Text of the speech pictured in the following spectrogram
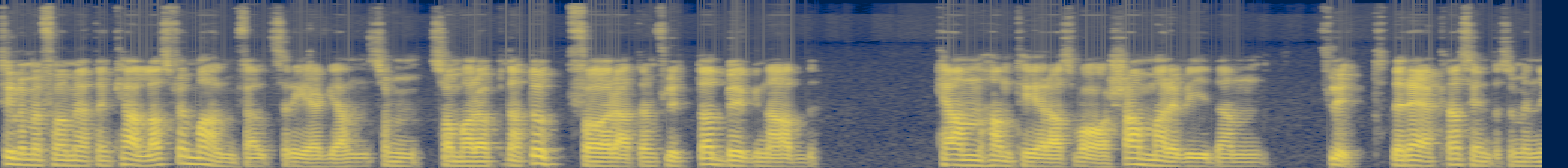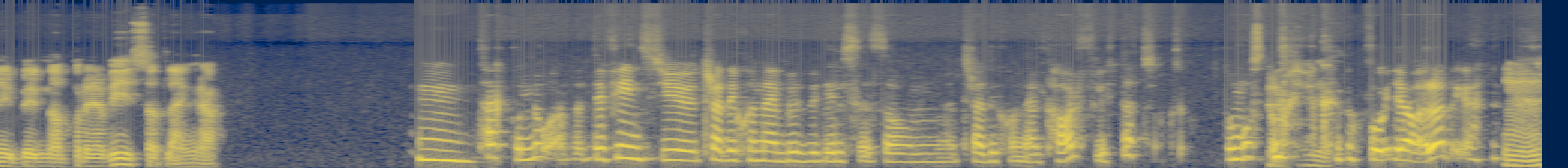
till och med för mig att den kallas för Malmfältsregeln som, som har öppnat upp för att en flyttad byggnad kan hanteras varsammare vid en flytt. Det räknas inte som en nybyggnad på det viset längre. Mm. Tack och lov. Det finns ju traditionell bebyggelse som traditionellt har flyttats också. Då måste man ju kunna få göra det Mm.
